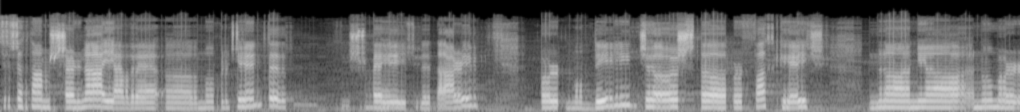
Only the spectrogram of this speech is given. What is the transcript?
siç e thamë sherrnajave më përqendrohej te qytetari për modelin që është për fat keq në një numër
